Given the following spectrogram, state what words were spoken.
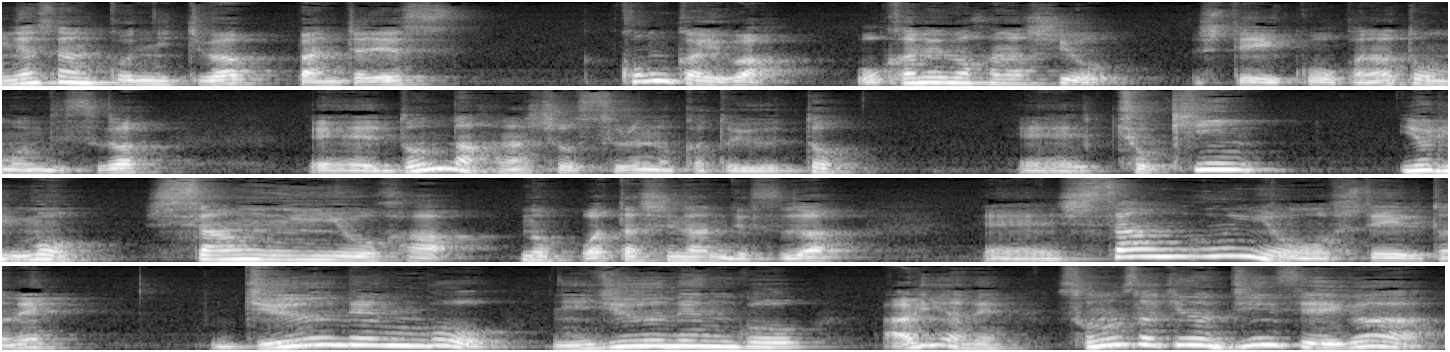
皆さんこんにちはバンチャです。今回はお金の話をしていこうかなと思うんですが、えーどんな話をするのかというと、えー貯金よりも資産運用派の私なんですが、えー資産運用をしているとね10年後20年後あるいはねその先の人生が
